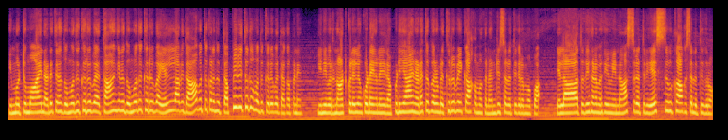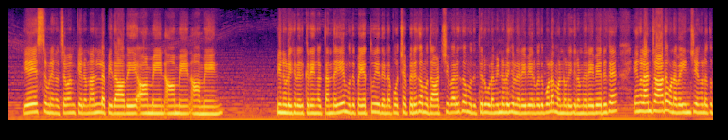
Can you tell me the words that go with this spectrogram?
இம்மட்டுமாய் நடத்தினது உமது கிருப தாங்கினது உமது கிருப எல்லாவித ஆபத்துக்களந்து தப்பி வைத்தது உமது கிருப தகப்பனே. இனி ஒரு நாட்களிலும் கூட எங்களை அப்படியாய் நடத்தப்பெறும் கிருபைக்காக உமக்கு நன்றி செலுத்துகிறோம் அப்பா. எல்லா துதிகணமையும் என் ஆசிரத்தில் இயேசுவுக்காக செலுத்துகிறோம். இயேசு எங்கள் ஜெபம் கேளும் நல்ல பிதாவே ஆமேன் ஆமேன் ஆமேன். விண்ணுலகில் இருக்கிற எங்கள் தந்தையே முது பெயர் தூயது என போச்ச பெருக முது ஆட்சி வருக முது திருவுளம் விண்ணுலகில் நிறைவேறுவது போல மண்ணுலகிலும் நிறைவேறுக. எங்கள் அன்றாட உணவை இன்றி எங்களுக்கு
